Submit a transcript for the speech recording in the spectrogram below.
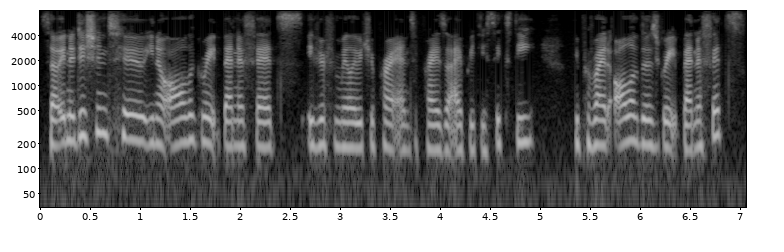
So in addition to you know all the great benefits, if you're familiar with Tripwire Enterprise or IP360, we provide all of those great benefits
